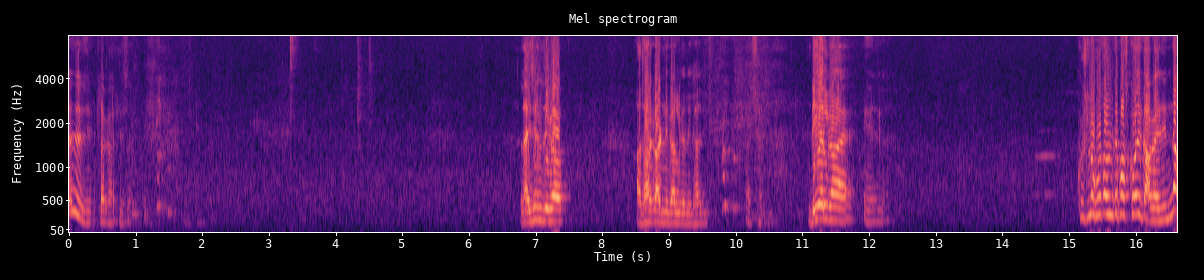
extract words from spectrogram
लगा लगा दी सर लाइसेंस दिखाओ। आधार कार्ड निकाल के दिखा दी। अच्छा। डीएल कहाँ है? ये कुछ लोग होता है, उनके पास कोई कागज़ नहीं। ना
